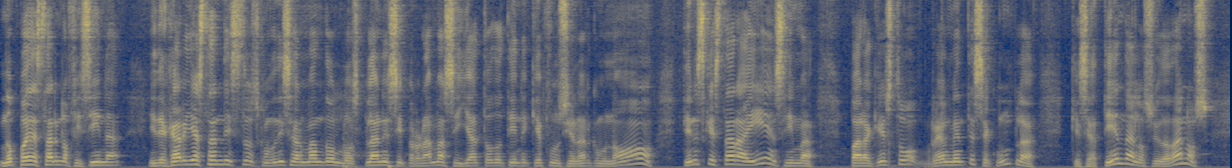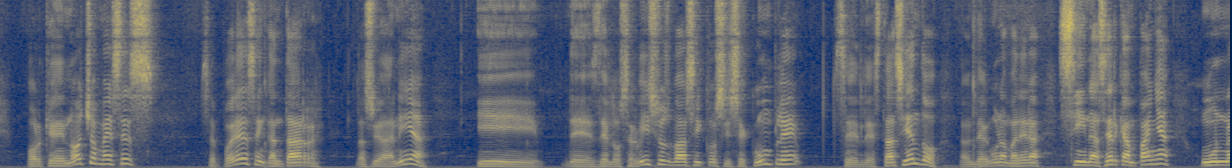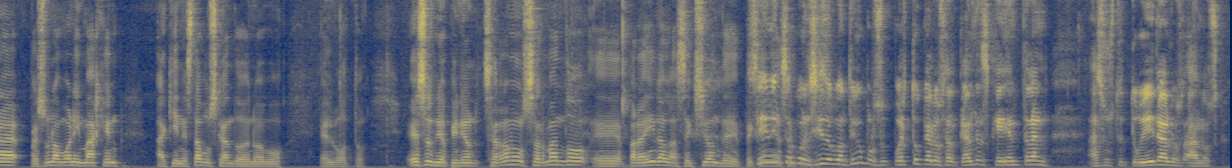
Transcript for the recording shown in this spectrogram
No puede estar en la oficina y dejar, ya están listos, como dice Armando, los planes y programas y ya todo tiene que funcionar como no, tienes que estar ahí encima para que esto realmente se cumpla, que se atienda a los ciudadanos, porque en ocho meses se puede desencantar la ciudadanía y desde los servicios básicos, si se cumple, se le está haciendo de alguna manera, sin hacer campaña, una, pues una buena imagen a quien está buscando de nuevo el voto. Esa es mi opinión. Cerramos, Armando, eh, para ir a la sección de pequeñas. Sí, coincido contigo. Por supuesto que los alcaldes que entran a sustituir a los, a los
